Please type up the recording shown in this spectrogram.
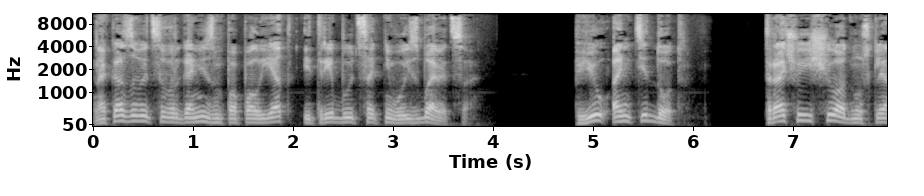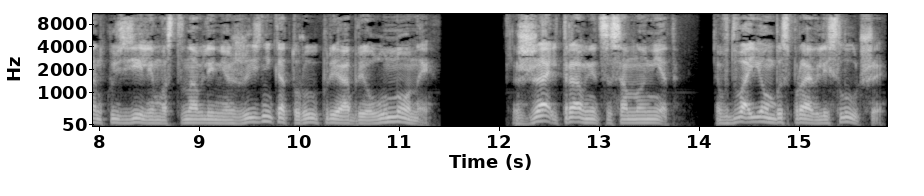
Оказывается, в организм попал яд и требуется от него избавиться. Пью антидот. Трачу еще одну склянку с зельем восстановления жизни, которую приобрел у Ноны. Жаль, травницы со мной нет. Вдвоем бы справились лучше.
